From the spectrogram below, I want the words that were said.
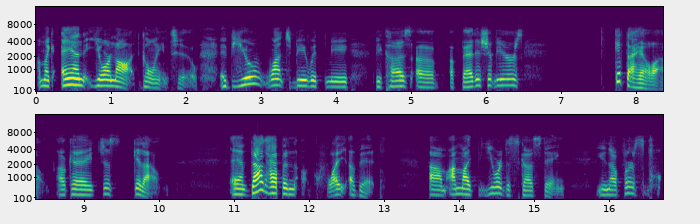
I'm like and you're not going to. If you want to be with me because of a fetish of yours get the hell out okay? Just get out. And that happened quite a bit um, I'm like, you're disgusting. You know, first of all,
